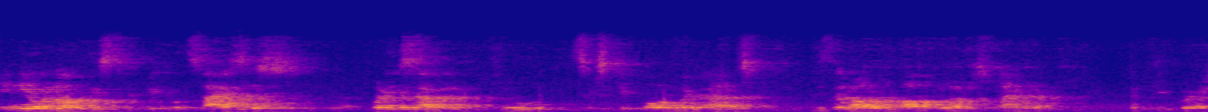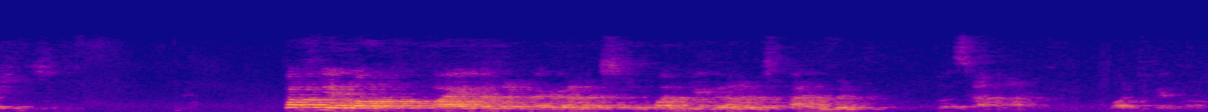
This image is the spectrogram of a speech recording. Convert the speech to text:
any one of these typical sizes, 27 to 64 megahertz. These are all popular standard configurations. Roughly about 500 megahertz to 1 gigahertz bandwidth per satellite, what you get on.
